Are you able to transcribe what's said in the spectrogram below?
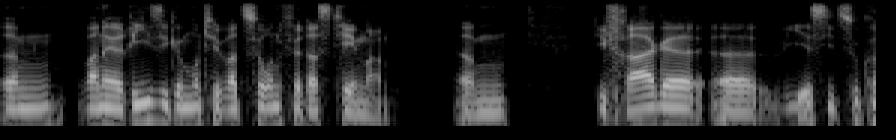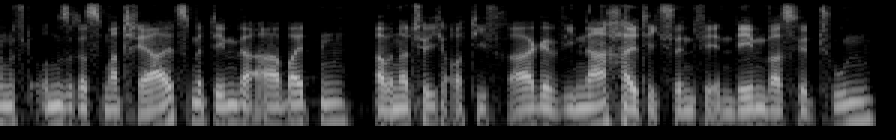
ähm, war eine riesige Motivation für das Thema. Ähm, die Frage, äh, wie ist die Zukunft unseres Materials, mit dem wir arbeiten, aber natürlich auch die Frage, wie nachhaltig sind wir in dem, was wir tun.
